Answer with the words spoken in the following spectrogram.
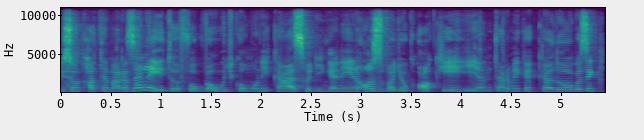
Viszont ha te már az elejétől fogva úgy kommunikálsz, hogy igen, én az vagyok, aki ilyen termékekkel dolgozik,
